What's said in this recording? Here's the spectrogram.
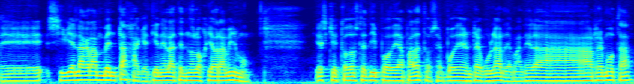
eh, si bien la gran ventaja que tiene la tecnología ahora mismo es que todo este tipo de aparatos se pueden regular de manera remota,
